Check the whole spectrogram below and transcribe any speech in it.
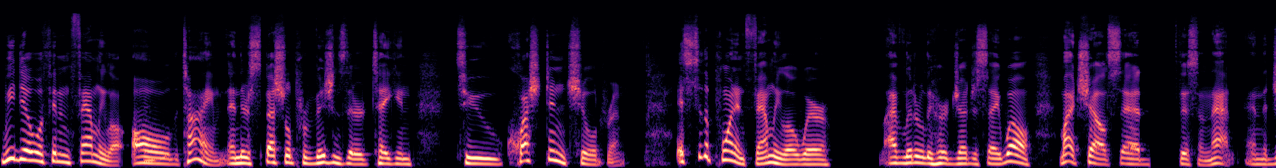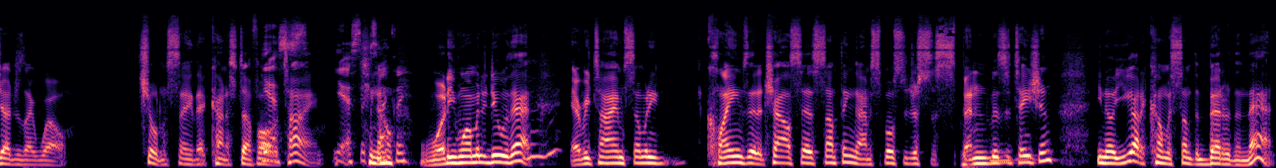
We deal with it in family law all the time, and there's special provisions that are taken to question children. It's to the point in family law where I've literally heard judges say, Well, my child said this and that. And the judge is like, Well, children say that kind of stuff all Yes. the time. Yes, You know, exactly. what do you want me to do with that? Mhm. Every time somebody claims that a child says something, I'm supposed to just suspend Mhm. visitation. You know, you got to come with something better than that.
